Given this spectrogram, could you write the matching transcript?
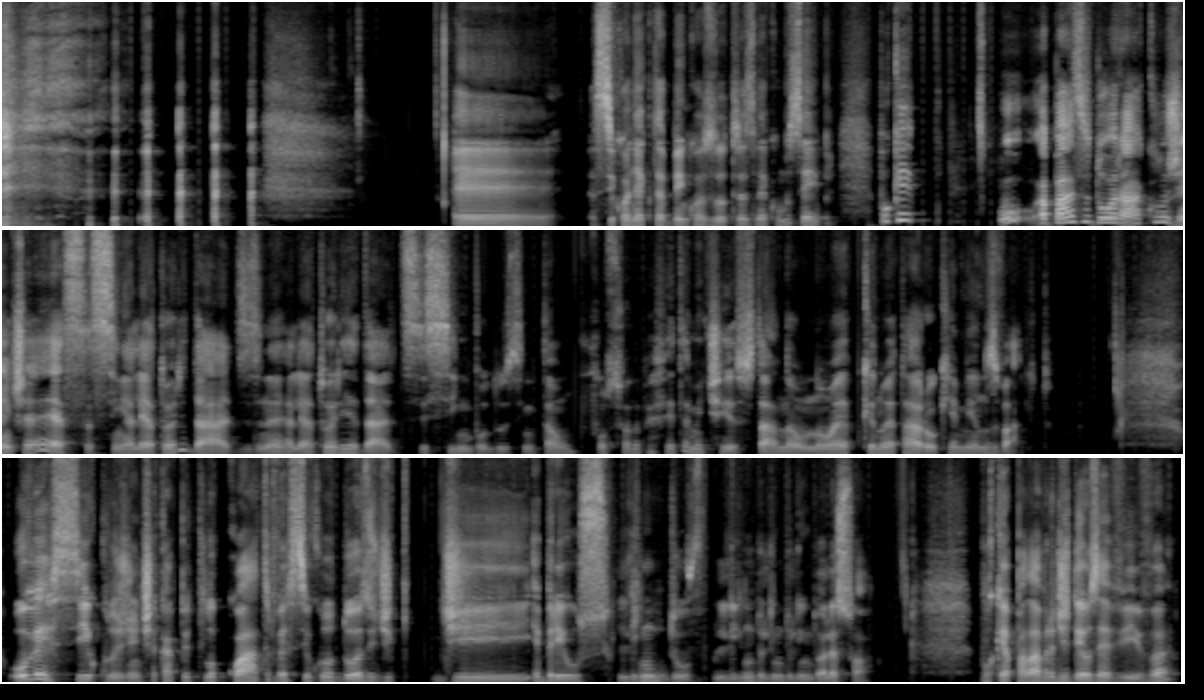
é, se conecta bem com as outras, né, como sempre. Porque o, a base do oráculo, gente, é essa, assim, aleatoriedades, né? Aleatoriedades e símbolos. Então, funciona perfeitamente isso, tá? Não, não é porque não é tarô que é menos válido. O versículo, gente, é capítulo 4, versículo 12 de, de Hebreus. Lindo, lindo, lindo, lindo. Olha só. Porque a palavra de Deus é viva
